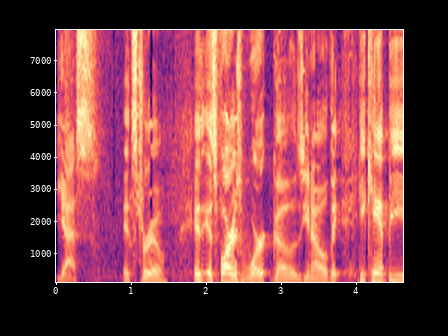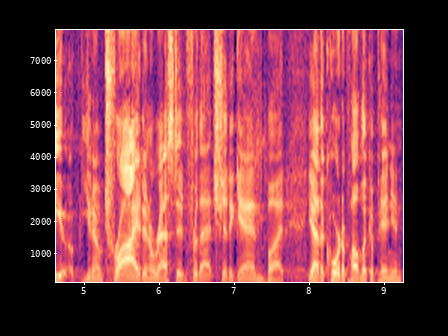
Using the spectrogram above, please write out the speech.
Yes, it's true. As far as work goes, you know, the, he can't be, you know, tried and arrested for that shit again. But yeah, the court of public opinion.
